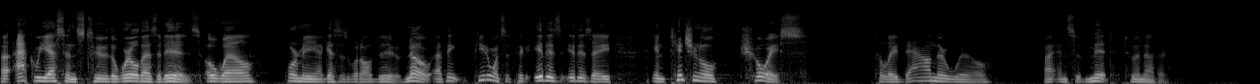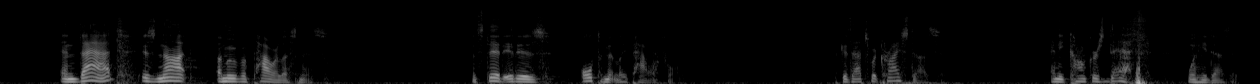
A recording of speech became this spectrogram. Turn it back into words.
uh, acquiescence to the world as it is. Oh, well, poor me, I guess is what I'll do. No, I think Peter wants to pick, it is, it is a intentional choice to lay down their will right, and submit to another. And that is not a move of powerlessness. Instead, it is ultimately powerful because that's what Christ does. And he conquers death when he does it.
